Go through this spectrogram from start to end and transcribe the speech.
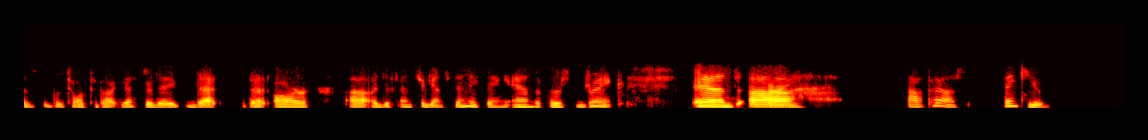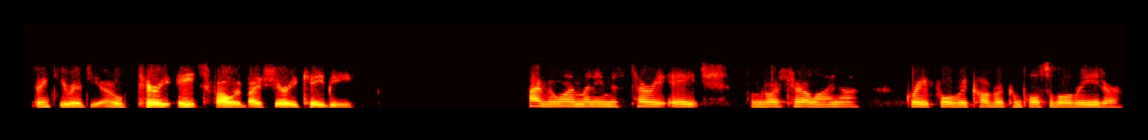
as we talked about yesterday, that that are uh, a defense against anything and the first drink. And uh, I'll pass. Thank you. Thank you, Reggie O. Terry H. followed by Sherry KB. Hi, everyone. My name is Terry H. from North Carolina. Grateful, recovered, compulsive overeater.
